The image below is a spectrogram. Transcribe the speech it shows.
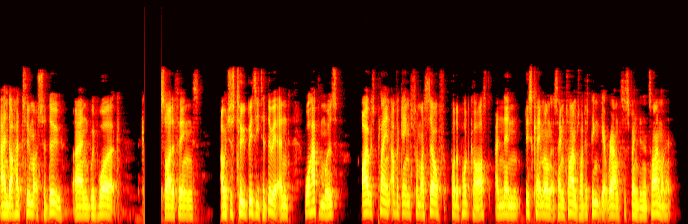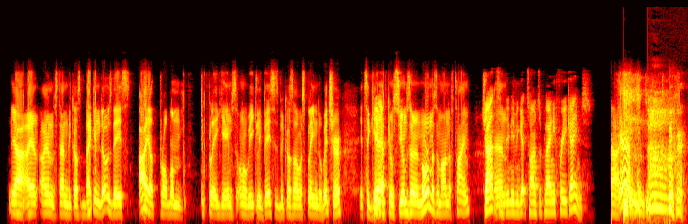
and I had too much to do. And with work side of things, I was just too busy to do it. And what happened was, I was playing other games for myself for the podcast, and then this came along at the same time, so I just didn't get round to spending the time on it. Yeah, I I understand because back in those days I had problem to play games on a weekly basis because I was playing The Witcher. It's a game Yeah. that consumes an enormous amount of time. Jansen And- didn't even get time to play any free games. Ah, Yeah.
